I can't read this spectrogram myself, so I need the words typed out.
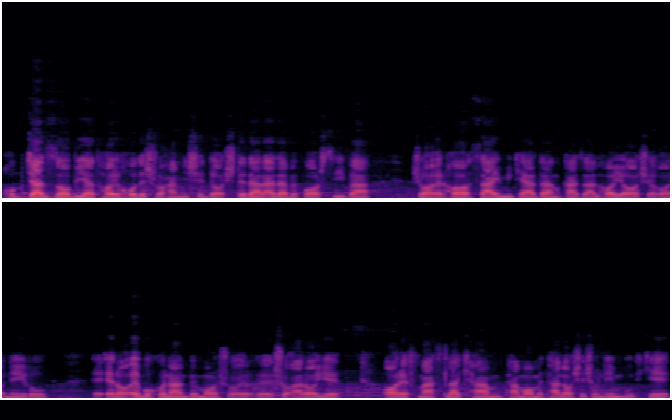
خب جذابیت های خودش رو همیشه داشته در ادب فارسی و شاعرها سعی می‌کردن غزل های عاشقانه رو ارائه بکنن. به ما شعرهای عارف مسلک هم تمام تلاششون این بود که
